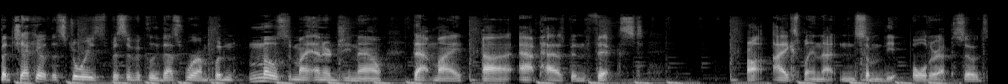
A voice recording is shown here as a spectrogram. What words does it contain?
But check out the stories specifically. That's where I'm putting most of my energy now that my uh, app has been fixed. Uh, I explained that in some of the older episodes.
